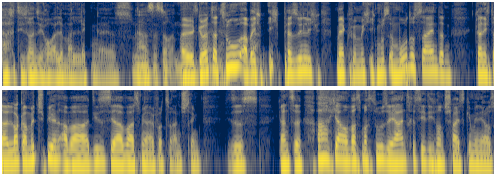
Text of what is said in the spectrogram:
Ach, die sollen sich auch alle mal lecken. Ey. Das, Ja, das ist doch immer. äh, gehört Gleiche. dazu, aber Ja. ich, ich persönlich merke für mich, ich muss im Modus sein, dann kann ich da locker mitspielen, aber dieses Jahr war es mir einfach zu anstrengend. Dieses ganze, ach ja, und was machst du so? Ja, interessiert dich ein Scheiß, geh mir nicht aus,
